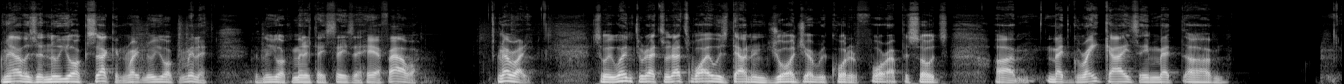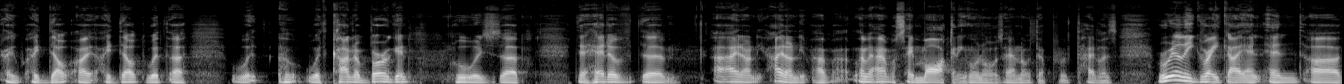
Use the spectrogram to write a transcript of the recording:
That was a New York second, right? New York minute. The New York minute, they say, is a half hour. All righty. So we went through that. So that's why I was down in Georgia, recorded four episodes, um, met great guys. I met. Um, I, I, dealt. I, I dealt with uh, with with Connor Bergen, who was uh, the head of the I don't, I don't even, I, I will say marketing. Who knows? I don't know what the title is. Really great guy. And, and uh,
